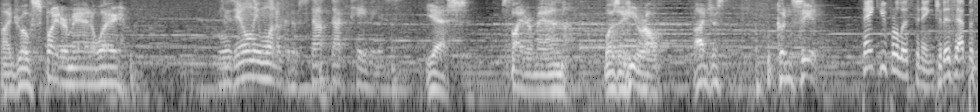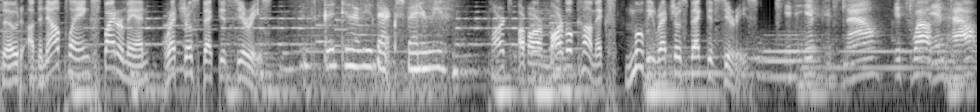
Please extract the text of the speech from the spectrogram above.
I drove Spider Man away. He was the only one who could have stopped Octavius. Yes, Spider Man was a hero. I just couldn't see it. Thank you for listening to this episode of the now playing Spider Man retrospective series, It's good to have you back, Spider Man. Part of our Marvel Comics movie retrospective series. It's hip, it's now, it's wow, and how.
